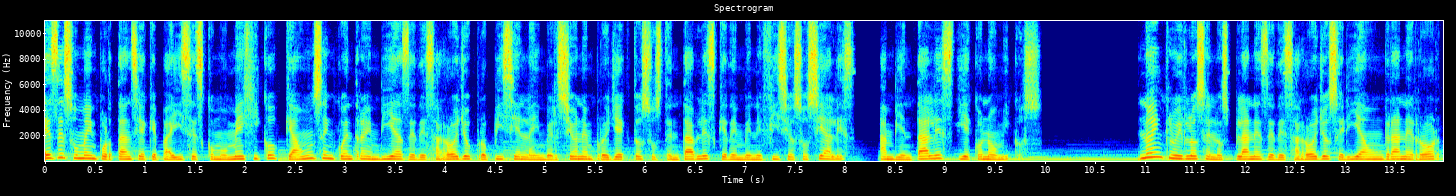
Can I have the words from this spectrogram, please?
Es de suma importancia que países como México, que aún se encuentra en vías de desarrollo, propicien la inversión en proyectos sustentables que den beneficios sociales, ambientales y económicos. No incluirlos en los planes de desarrollo sería un gran error,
